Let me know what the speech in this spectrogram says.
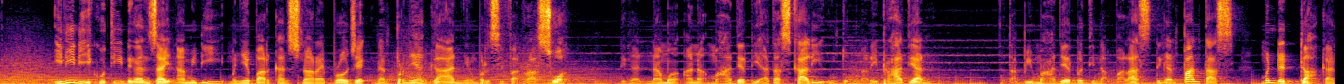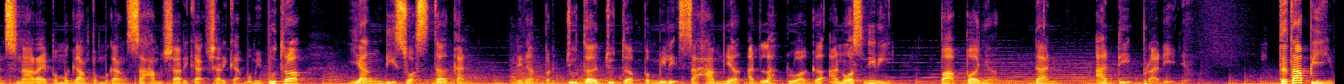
Ini diikuti dengan Zahid Hamidi menyebarkan senarai projek dan perniagaan yang bersifat rasuah dengan nama anak Mahathir di atas sekali untuk menarik perhatian. Tetapi Mahathir bertindak balas dengan pantas mendedahkan senarai pemegang-pemegang saham syarikat-syarikat Bumi Putra yang diswastakan dengan berjuta-juta pemilik sahamnya adalah keluarga Anwar sendiri bapanya dan adik-beradiknya. Tetapi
